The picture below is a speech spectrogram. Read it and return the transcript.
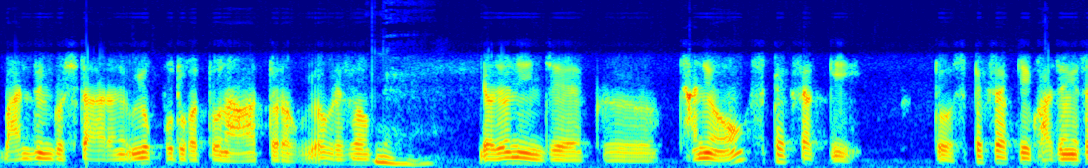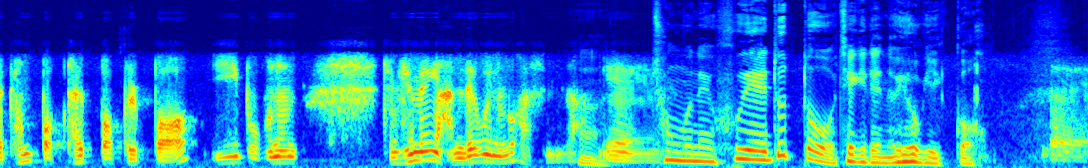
만든 것이다라는 의혹 보도가 또 나왔더라고요. 그래서 네. 여전히 이제 그 자녀 스펙 쌓기 또 스펙 쌓기 과정에서 편법, 탈법, 불법 이 부분은 좀 해명이 안 되고 있는 것 같습니다. 아, 예. 청문회 후에도 또 제기된 의혹이 있고 네.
